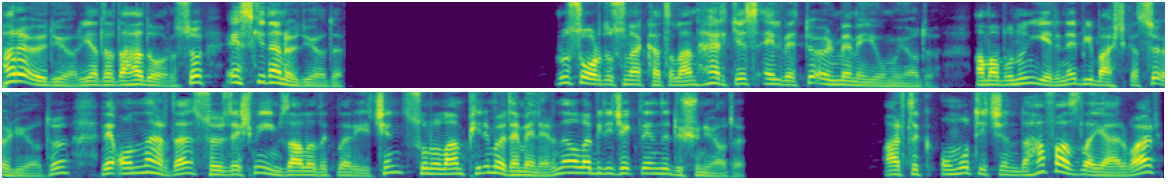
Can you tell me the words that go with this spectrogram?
para ödüyor ya da daha doğrusu eskiden ödüyordu. Rus ordusuna katılan herkes elbette ölmemeyi umuyordu. Ama bunun yerine bir başkası ölüyordu ve onlar da sözleşme imzaladıkları için sunulan prim ödemelerini alabileceklerini düşünüyordu. Artık umut için daha fazla yer var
